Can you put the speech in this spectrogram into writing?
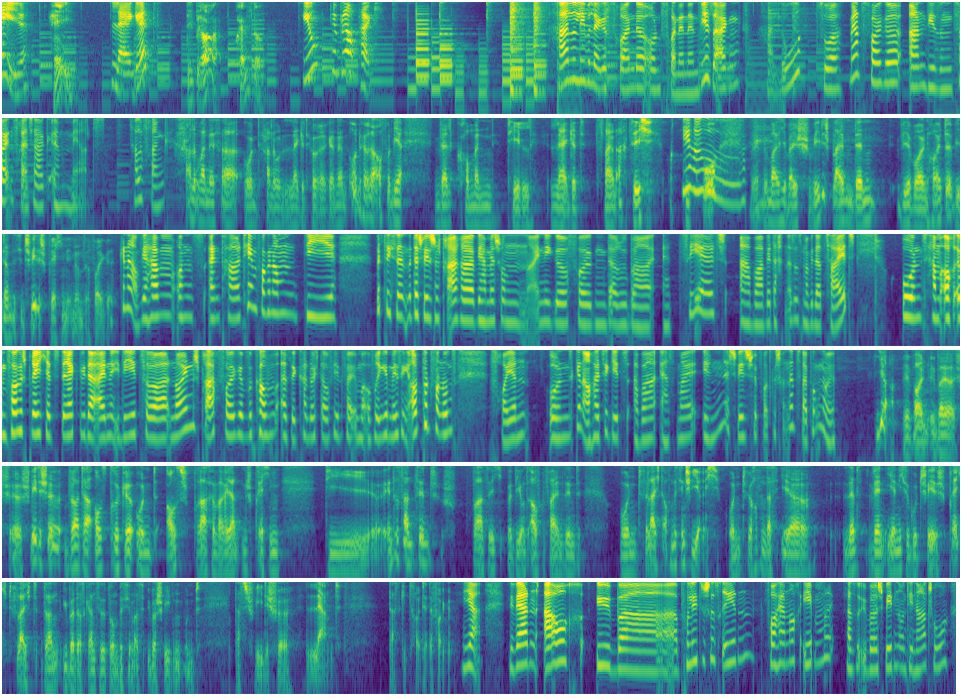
Hej! Hej! Läget? Det är bra. Själv då? Jo, det är bra tack. Hallo liebe Legit-Freunde und Freundinnen, wir sagen Hallo zur Märzfolge an diesem zweiten Freitag im März. Hallo Frank. Hallo Vanessa und hallo Legit-Hörerinnen und Hörer auch von mir. Willkommen till Legit 82. Und die Juhu. zwei, wenn wir mal hier bei Schwedisch bleiben, denn wir wollen heute wieder ein bisschen Schwedisch sprechen in unserer Folge. Genau, wir haben uns ein paar Themen vorgenommen, die witzig sind mit der schwedischen Sprache. Wir haben ja schon einige Folgen darüber erzählt, aber wir dachten, es ist mal wieder Zeit und haben auch im Vorgespräch jetzt direkt wieder eine Idee zur neuen Sprachfolge bekommen. Also ihr könnt euch da auf jeden Fall immer auf regelmäßigen Output von uns freuen. Und genau, heute geht es aber erstmal in Schwedisch für Fortgeschrittene 2.0. Ja, wir wollen über äh, schwedische Wörter, Ausdrücke und Aussprachevarianten sprechen, die äh, interessant sind, spaßig die uns aufgefallen sind und vielleicht auch ein bisschen schwierig. Und wir hoffen, dass ihr, selbst wenn ihr nicht so gut Schwedisch sprecht, vielleicht dann über das Ganze so ein bisschen was über Schweden und das Schwedische lernt. Das gibt's heute in der Folge. Ja, wir werden auch über Politisches reden, vorher noch eben, also über Schweden und die NATO.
